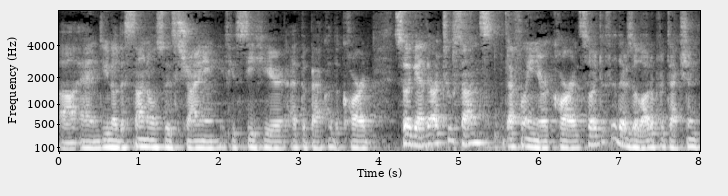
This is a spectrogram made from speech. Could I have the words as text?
uh, and you know, the sun also is shining if you see here at the back of the card. So again, there are two suns definitely in your card. So I do feel there's a lot of protection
